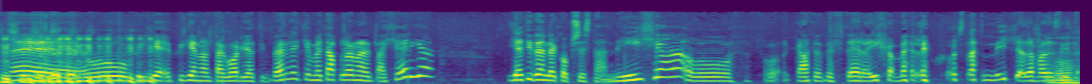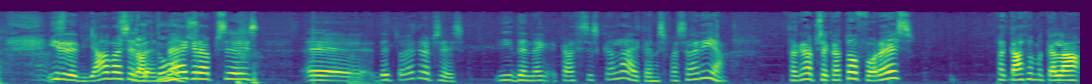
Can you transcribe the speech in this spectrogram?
ναι, ου, πήγε, πήγαιναν τα γόρια τη βέργα και μετά πλώνανε τα χέρια γιατί δεν έκοψε τα νύχια. Ο, ο- κάθε Δευτέρα είχαμε έλεγχο στα νύχια, να φανταστείτε. Ή δεν διάβασες, δεν Στρατός. έγραψες. Ε, δεν το έγραψες. Ή δεν έ- κάθισες καλά, έκανες φασαρία. Θα γράψει 100 φορές, θα κάθομαι καλά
